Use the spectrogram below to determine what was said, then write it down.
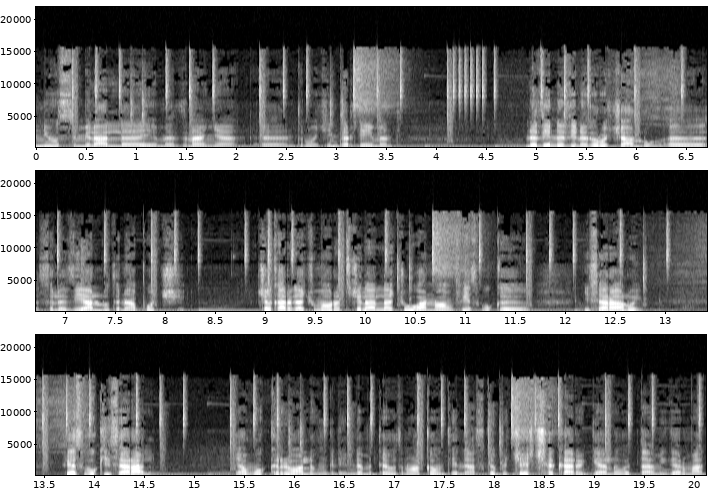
news የሚል አለ። የመዝናኛ እንትኖች entertainment እነዚህ እነዚህ ነገሮች አሉ። ስለዚህ ያሉትን አፖች check አድርጋችሁ ማውረድ ትችላላችሁ። ዋናው አሁን ፌስቡክ ይሰራል ወይ? ፌስቡክ ይሰራል። ያው ሞክሬዋለሁ። እንግዲህ እንደምታዩት ነው። አካውንቴን አስገብቼ check አድርጌ ያለው በጣም ይገርማል።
